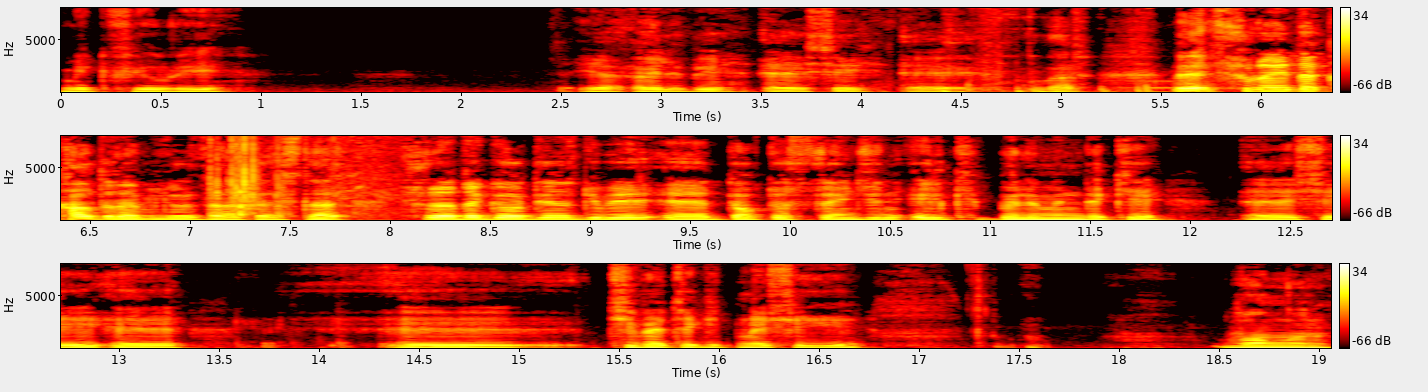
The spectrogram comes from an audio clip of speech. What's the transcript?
Mick Fury ya öyle bir e, şey e, var. Ve şurayı da kaldırabiliyoruz arkadaşlar. Şurada gördüğünüz gibi e, Doctor Strange'in ilk bölümündeki e, şeyi e, e, Tibet'e gitme şeyi. Wong'un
